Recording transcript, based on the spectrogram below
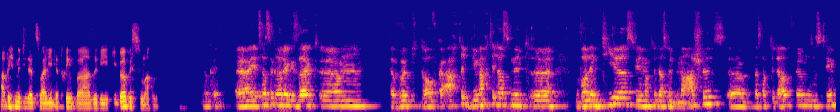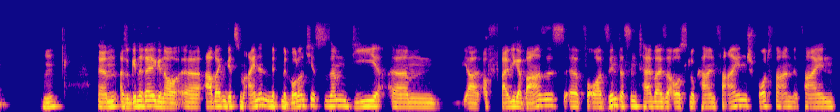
habe ich mit dieser 2 Liter Trinkblase die, die Burpees zu machen. Okay. Äh, jetzt hast du gerade gesagt, ähm, da wird drauf geachtet. Wie macht ihr das mit äh, Volunteers? Wie macht ihr das mit Marshals? Äh, was habt ihr da für ein System? Hm. Ähm, also generell, genau, äh, arbeiten wir zum einen mit, mit Volunteers zusammen, die ähm, ja, auf freiwilliger Basis äh, vor Ort sind. Das sind teilweise aus lokalen Vereinen, Sportvereinen,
